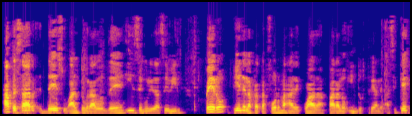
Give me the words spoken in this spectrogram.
a pesar de su alto grado de inseguridad civil, pero tiene la plataforma adecuada para los industriales. Así que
